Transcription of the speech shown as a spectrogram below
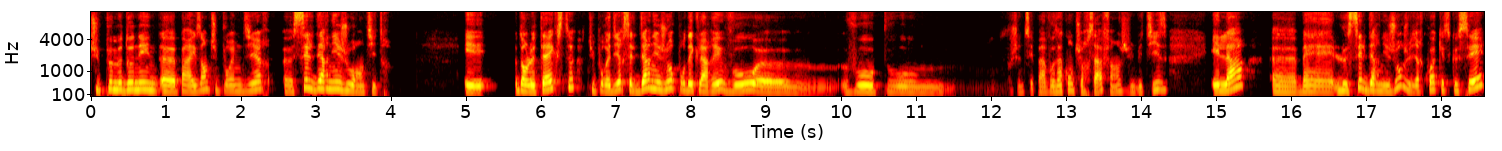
tu peux me donner, euh, par exemple, tu pourrais me dire, euh, c'est le dernier jour en titre. Et dans le texte, tu pourrais dire, c'est le dernier jour pour déclarer vos, euh, vos, je ne sais pas, vos acomptes SAF, hein, dis une bêtise. Et là, ben, le c'est le dernier jour, je veux dire quoi Qu'est-ce que c'est?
